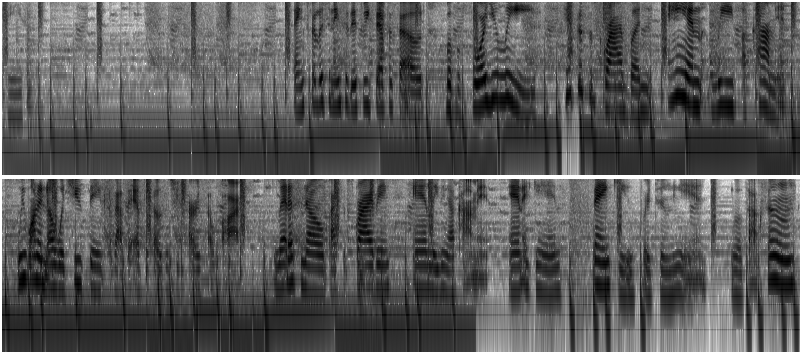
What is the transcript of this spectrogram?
Peace. Thanks for listening to this week's episode. But before you leave, hit the subscribe button and leave a comment. We want to know what you think about the episodes that you've heard so far. Let us know by subscribing and leaving a comment. And again, thank you for tuning in. We'll talk soon.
